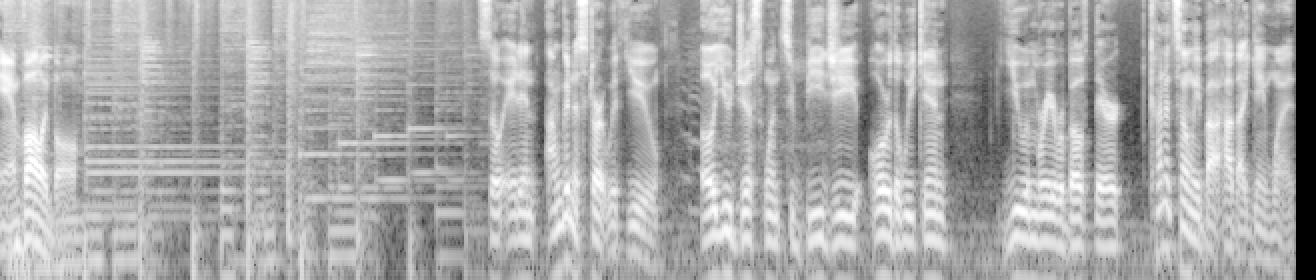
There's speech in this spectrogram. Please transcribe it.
and volleyball. So, Aiden, I'm going to start with you. OU just went to BG over the weekend. You and Maria were both there. Kind of tell me about how that game went.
